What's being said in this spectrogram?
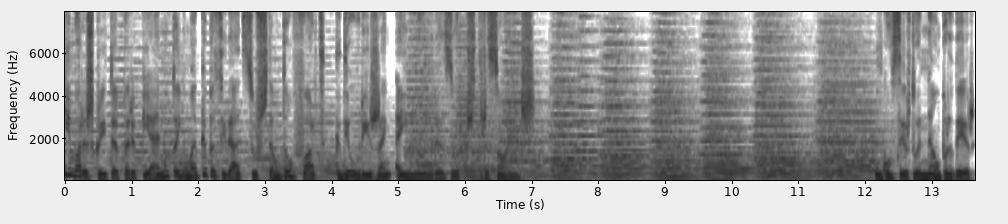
que, embora escrita para piano, tem uma capacidade de sugestão tão forte que deu origem a inúmeras orquestrações. Um concerto a não perder,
